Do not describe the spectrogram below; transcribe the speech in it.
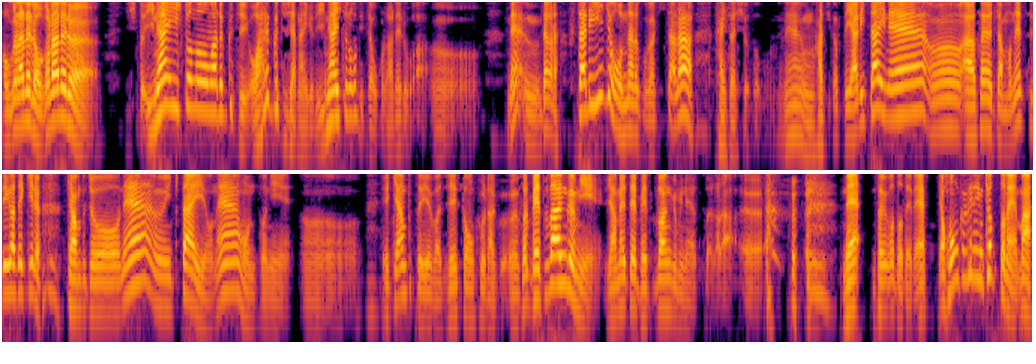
怒られる怒られる人、いない人の悪口、悪口じゃないけど、いない人のこと言ったら怒られるわ。うん。ね、うん。だから、二人以上女の子が来たら、開催しようと思うんね。うん。8月でやりたいね。うん。あ、さやちゃんもね、釣りができる、キャンプ場ね、うん、行きたいよね。本当に。うん。え、キャンプといえば、ジェイソンフラグ。うん、それ別番組。やめて、別番組のやつだから。うん。ね。ということでね。いや、本格的にちょっとね、まあ、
